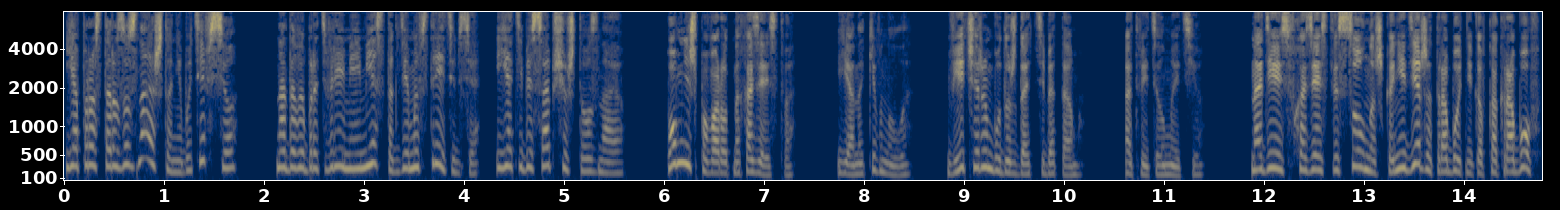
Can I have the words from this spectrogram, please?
Я просто разузнаю что-нибудь, и все. Надо выбрать время и место, где мы встретимся, и я тебе сообщу, что узнаю». «Помнишь поворот на хозяйство?» Яна кивнула. «Вечером буду ждать тебя там», — ответил Мэтью. «Надеюсь, в хозяйстве «Солнышко» не держат работников как рабов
